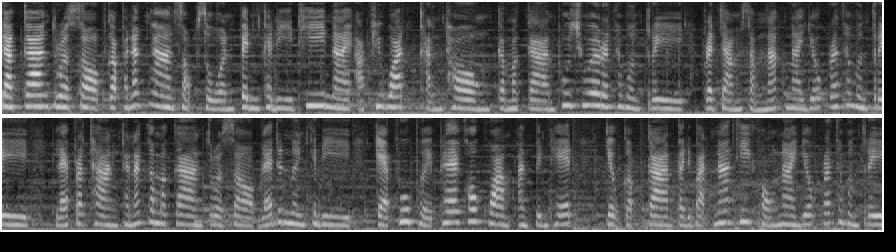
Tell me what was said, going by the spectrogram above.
จากการตรวจสอบกับพนักงานสอบสวนเป็นคดีที่นายอภิวัตขันทอง กรรมการผู้ช่วยรัฐมนตรี ประจำสำนักนายกรัฐมนตรี และประธานคณะกรรมการตรวจสอบและดำเนินคดี แก่ผู้เผยแพร่ข้อความอันเป็นเท็จ เกี่ยวกับการปฏิบัติหน้าที่ของนายกรัฐมนตรี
